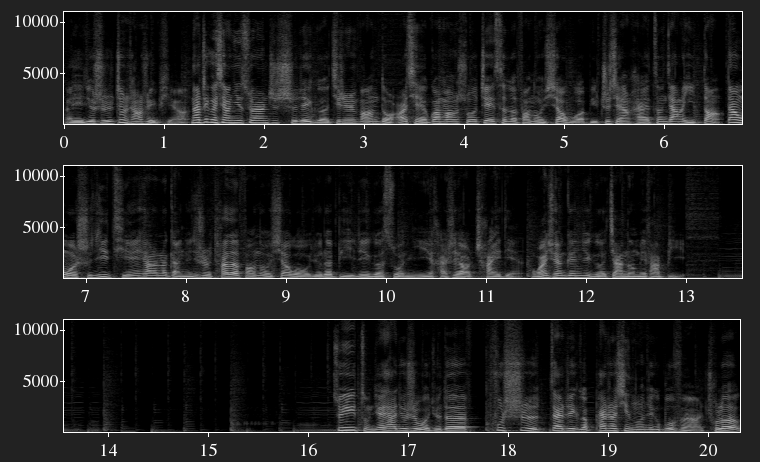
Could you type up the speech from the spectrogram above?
呃也就是正常水平。那这个相机虽然支持这个机身防抖，而且官方说这次的防抖效果比之前还增加了一档，但我实际体验下来的感觉就是它的防抖效果，我觉得比这个索尼还是要差一点，完全跟这个佳能没法比。所以总结一下，就是我觉得富士在这个拍摄性能这个部分啊，除了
